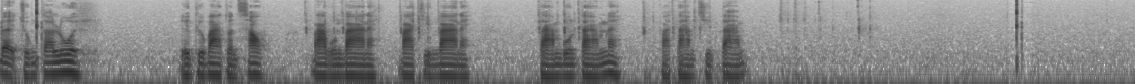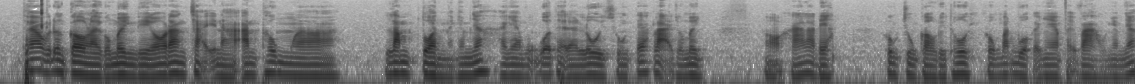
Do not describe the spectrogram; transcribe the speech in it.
để chúng ta lui đến thứ ba tuần sau 343 này 393 này 848 này và 898 theo cái đường cầu này của mình thì nó đang chạy là ăn thông à, uh, 5 tuần anh em nhé. Anh em cũng có thể là lôi xuống test lại cho mình. Nó khá là đẹp. Không trùng cầu thì thôi không bắt buộc anh em phải vào anh em nhé.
